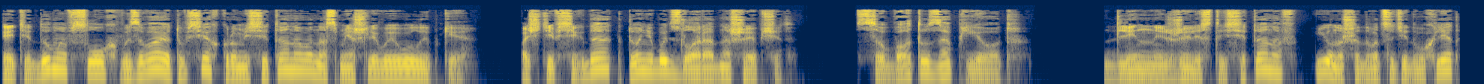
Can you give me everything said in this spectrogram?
Эти думы вслух вызывают у всех, кроме Ситанова, насмешливые улыбки. Почти всегда кто-нибудь злорадно шепчет. «Субботу запьет». Длинный жилистый Ситанов, юноша двадцати двух лет,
